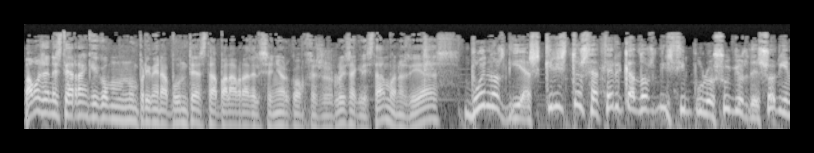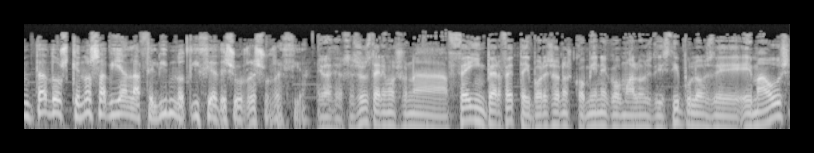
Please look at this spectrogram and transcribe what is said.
Vamos en este arranque con un primer apunte a esta palabra del Señor con Jesús Luis Acristán. Buenos días. Buenos días. Cristo se acerca a dos discípulos suyos desorientados que no sabían la feliz noticia de su resurrección. Gracias Jesús. Tenemos una fe imperfecta y por eso nos conviene como a los discípulos de Emaús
